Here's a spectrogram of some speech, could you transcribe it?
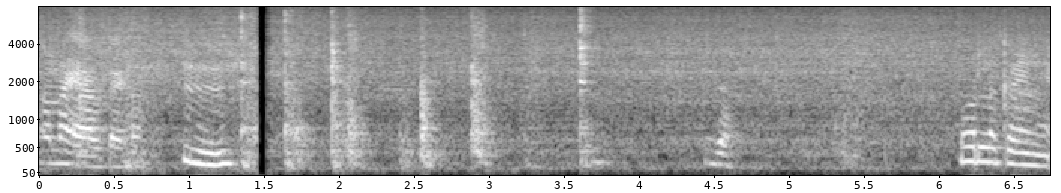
നന്നായി ആവട്ടെ ഉരുളക്കിഴങ്ങ്.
